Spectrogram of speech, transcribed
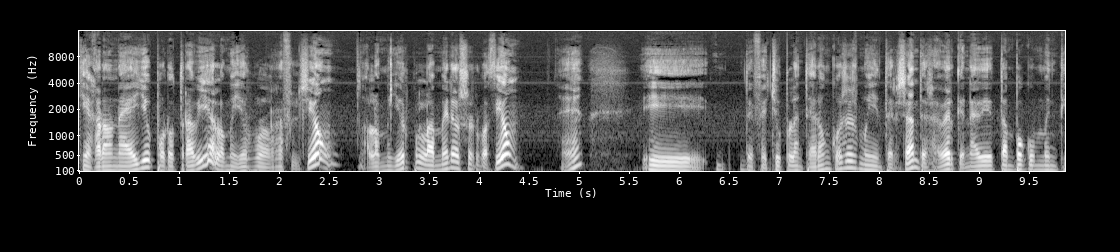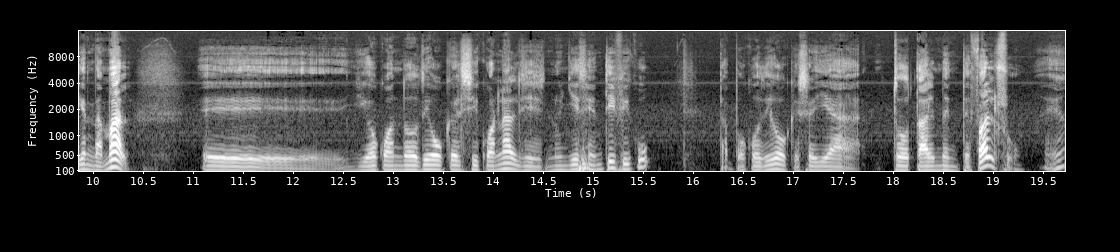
Llegaron a ello por otra vía, a lo mejor por la reflexión, a lo mejor por la mera observación. Y de hecho plantearon cosas muy interesantes. A ver, que nadie tampoco me entienda mal eh, yo cuando digo que el psicoanálisis no es científico tampoco digo que sea totalmente falso ¿eh?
